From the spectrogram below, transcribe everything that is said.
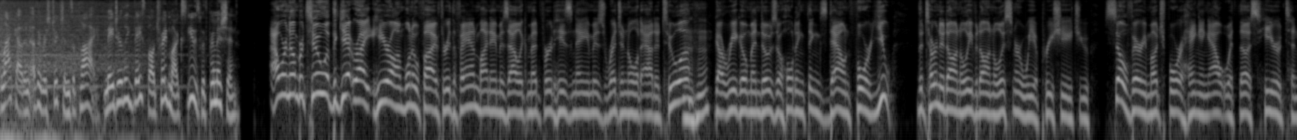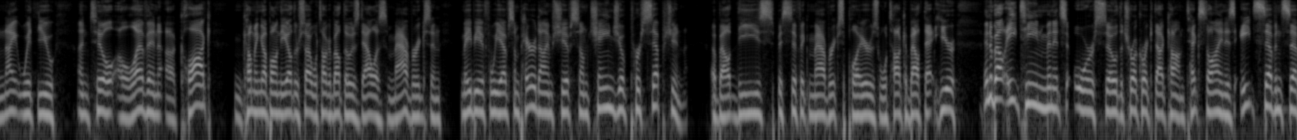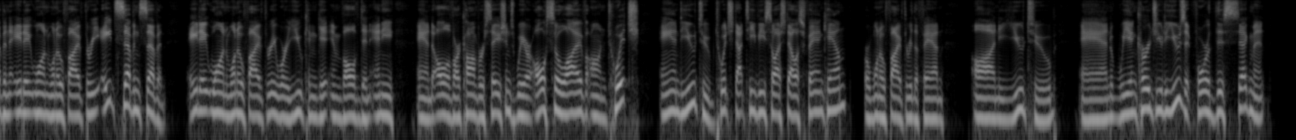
Blackout and other restrictions apply. Major League Baseball trademarks used with permission. Hour number two of the Get Right here on 105.3 The Fan. My name is Alec Medford. His name is Reginald Atatula. Mm-hmm. Got Rigo Mendoza holding things down for you. The Turn It On, Leave It On listener, we appreciate you so very much for hanging out with us here tonight with you until 11 o'clock. And coming up on the other side, we'll talk about those Dallas Mavericks and maybe if we have some paradigm shifts, some change of perception about these specific Mavericks players. We'll talk about that here in about 18 minutes or so. The truckwreck.com text line is 877 881 1053. 877 881 1053, where you can get involved in any and all of our conversations. We are also live on Twitch and YouTube, twitch.tv slash Dallas Fan Cam or 1053 The Fan on YouTube. And we encourage you to use it for this segment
